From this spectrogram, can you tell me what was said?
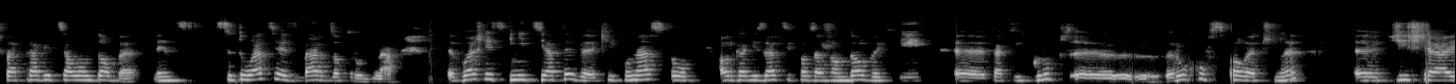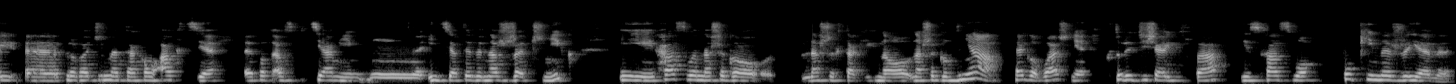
trwa prawie całą dobę, więc sytuacja jest bardzo trudna. Właśnie z inicjatywy kilkunastu organizacji pozarządowych i e, takich grup e, ruchów społecznych e, dzisiaj e, prowadzimy taką akcję e, pod auspicjami mm, inicjatywy Nasz Rzecznik i hasłem naszego, naszych takich, no, naszego dnia, tego właśnie, który dzisiaj trwa, jest hasło Póki my żyjemy.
